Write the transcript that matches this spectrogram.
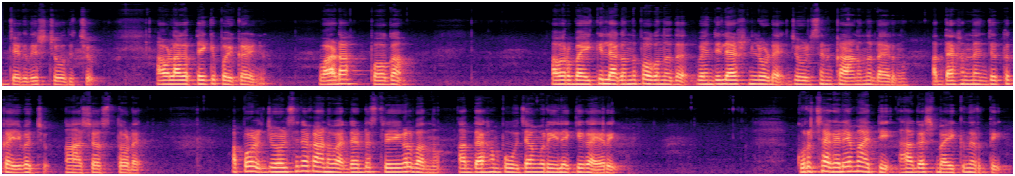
ജഗദീഷ് ചോദിച്ചു. അവൾ അകത്തേക്ക് പോയി കഴിഞ്ഞു. വാടാ പോകാം. അവർ ബൈക്കിൽ അകന്നു പോകുന്നത് വെന്റിലേഷനിലൂടെ ജോത്സ്യൻ കാണുന്നുണ്ടായിരുന്നു. അദ്ദേഹം നെഞ്ചത്ത് കൈവച്ചു ആശ്വാസത്തോടെ. അപ്പോൾ ജോത്സ്യനെ കാണുവാൻ രണ്ട് സ്ത്രീകൾ വന്നു. അദ്ദേഹം പൂജാമുറിയിലേക്ക് കയറി. കുറച്ചകലെ മാറ്റി ആകാശ് ബൈക്ക് നിർത്തി.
